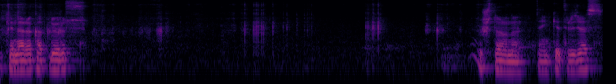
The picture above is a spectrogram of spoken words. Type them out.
bir kenara katlıyoruz. Uçlarını denk getireceğiz.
